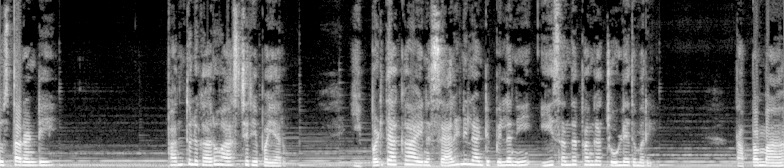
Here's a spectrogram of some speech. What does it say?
చూస్తానండి. పంతులు గారు ఆశ్చర్యపోయారు. ఇప్పటిదాకా ఆయన శాలిని లాంటి పిల్లని ఈ సందర్భంగా చూడలేదు మరి. తప్పమ్మా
